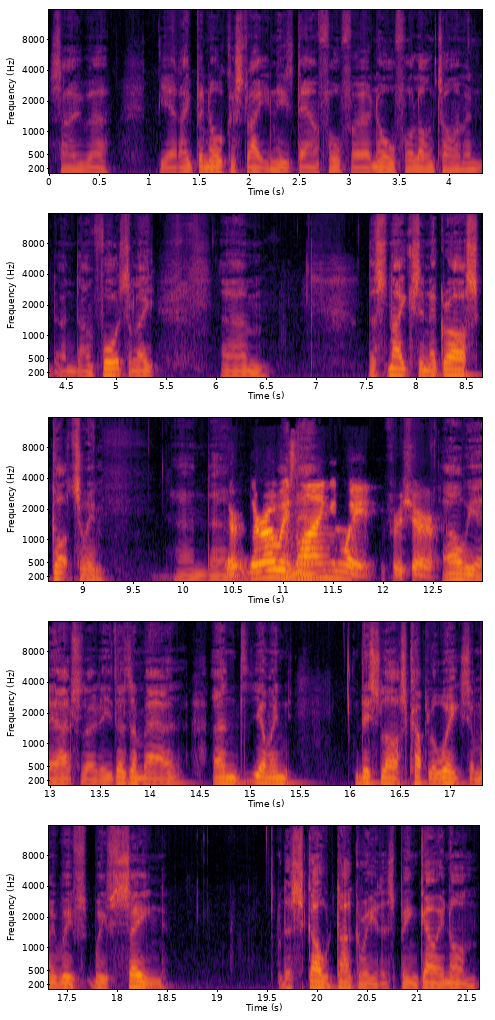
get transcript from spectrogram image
So uh, yeah, they've been orchestrating his downfall for an awful long time, and and unfortunately, um, the snakes in the grass got to him. And um, they're they're always lying in wait for sure. Oh yeah, absolutely. It doesn't matter. And yeah, I mean, this last couple of weeks, I mean, we've we've seen the skullduggery that's been going on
